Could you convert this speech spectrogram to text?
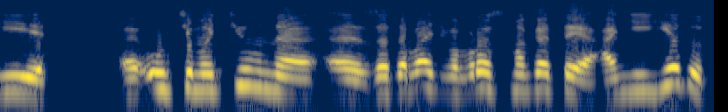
и э, ультимативно э, задавать вопрос МАГАТЭ. Они едут,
